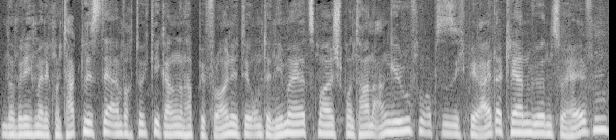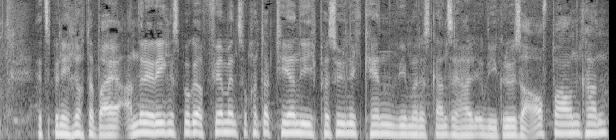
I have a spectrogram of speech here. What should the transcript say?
Und dann bin ich meine Kontaktliste einfach durchgegangen und habe befreundete Unternehmer jetzt mal spontan angerufen, ob sie sich bereit erklären würden zu helfen. Jetzt bin ich noch dabei, andere Regensburger Firmen zu kontaktieren, die ich persönlich kenne, wie man das Ganze halt irgendwie größer aufbauen kann.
